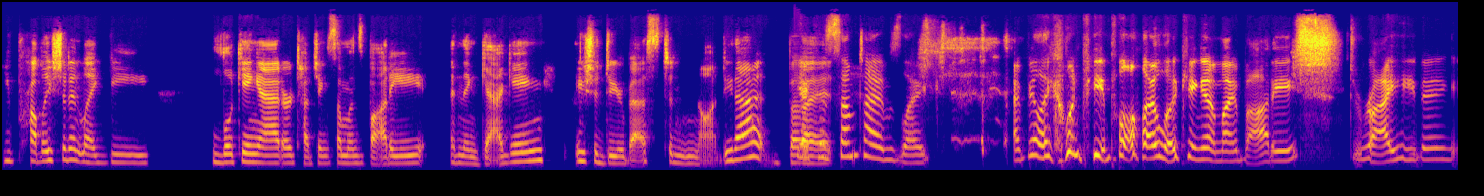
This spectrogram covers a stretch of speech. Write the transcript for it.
you probably shouldn't like be looking at or touching someone's body and then gagging. You should do your best to not do that. But yeah, sometimes, like, I feel like when people are looking at my body dry heaving,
